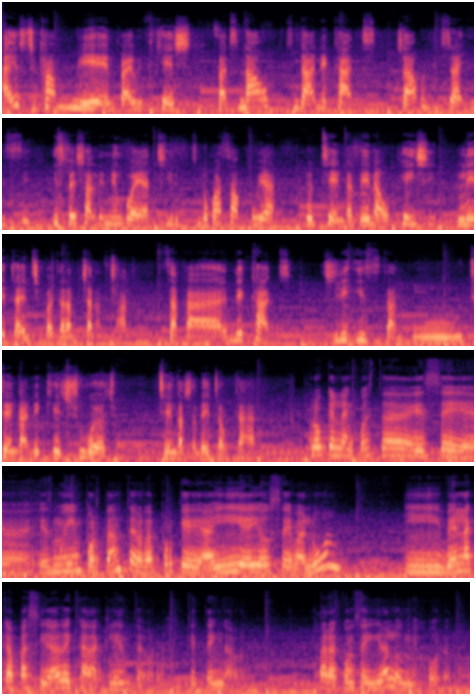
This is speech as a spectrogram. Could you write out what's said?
I used to come here and buy with cash, but now ndane card zvakunditira easy, especially nenguva yatiri kuti ndokwanisa kuuya ndotenga then iwill pay later ndichibhadhara muchana muchana saka necard zviri easy than kutenga necash chingoya uchitenga zvandaita kudhara Creo que la encuesta es, eh, es muy importante, ¿verdad? Porque ahí ellos evalúan y ven la capacidad de cada cliente, ¿verdad? Que tenga, ¿verdad? Para conseguir a los mejores, ¿verdad?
